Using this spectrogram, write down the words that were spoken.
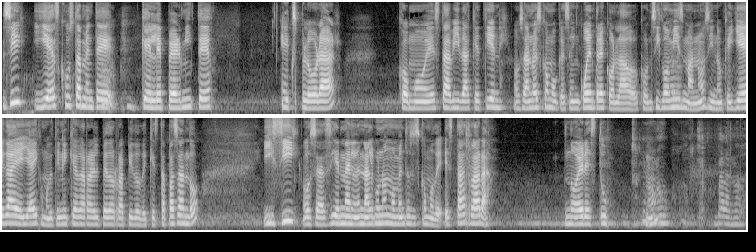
Sí, y es justamente que le permite explorar como esta vida que tiene. O sea, no es como que se encuentre con la, consigo misma, ¿no? Sino que llega ella y como que tiene que agarrar el pedo rápido de qué está pasando. Y sí, o sea, sí, en, en algunos momentos es como de, estás rara, no eres tú, ¿no? para nada.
